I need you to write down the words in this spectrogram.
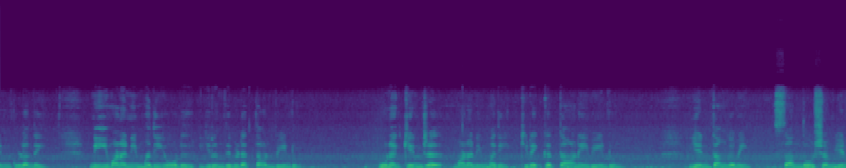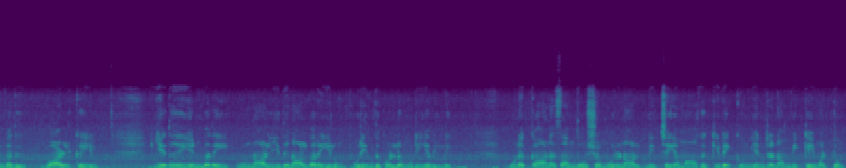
என் குழந்தை நீ மன நிம்மதியோடு இருந்து விடத்தான் வேண்டும். உனக்கென்ற மன நிம்மதி கிடைக்கத்தானே வேண்டும். என் தங்கமே சந்தோஷம் என்பது வாழ்க்கையில் எது என்பதை உன்னால் இது நாள் வரையிலும் புரிந்து கொள்ள முடியவில்லை. உனக்கான சந்தோஷம் ஒரு நாள் நிச்சயமாக கிடைக்கும் என்ற நம்பிக்கை மட்டும்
